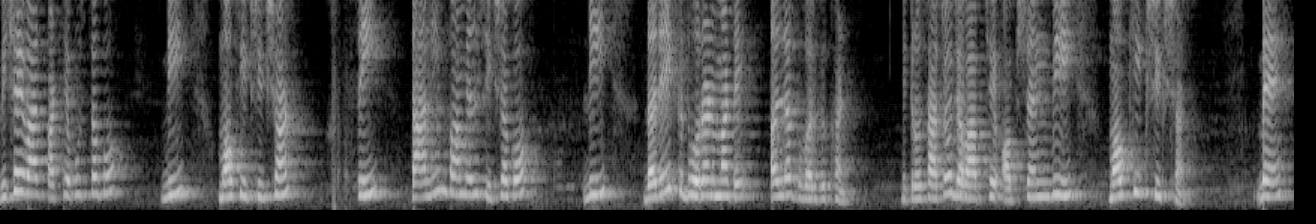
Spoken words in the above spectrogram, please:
વિષયવાર પાઠ્યપુસ્તકો, બી, મૌખિક શિક્ષણ, સી, તાલીમ પામેલ શિક્ષકો, ડી, દરેક ધોરણ માટે અલગ વર્ગખંડ. મિત્રો, સાચો જવાબ છે ઓપ્શન બી, મૌખિક શિક્ષણ. બે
